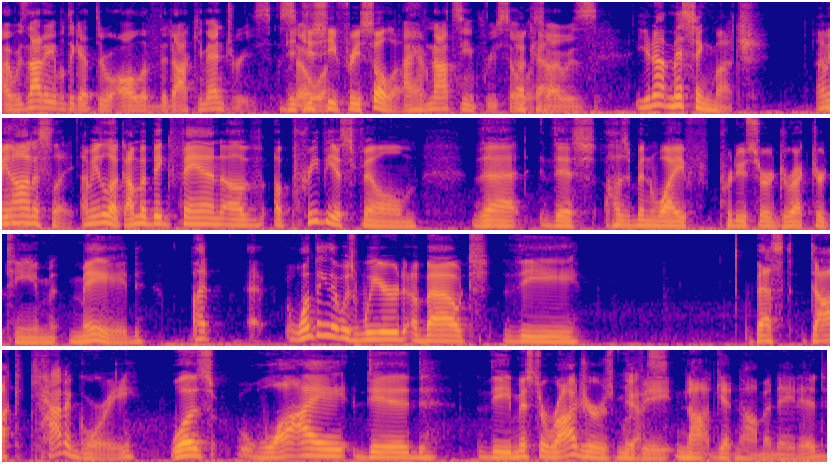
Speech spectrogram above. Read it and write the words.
I was not able to get through all of the documentaries. Did So you see Free Solo? I have not seen Free Solo, Okay. so I was. You're not missing much. I mean, Really? honestly. I mean, look, I'm a big fan of a previous film that this husband wife producer director team made. But uh, one thing that was weird about the best doc category was why did the Mr. Rogers movie Yes. not get nominated?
